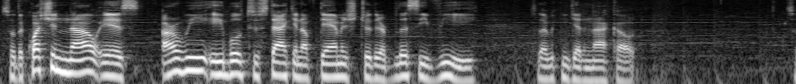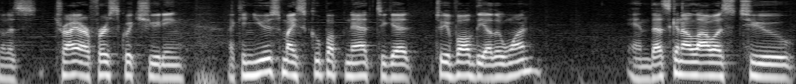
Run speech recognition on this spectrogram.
So the question now is, are we able to stack enough damage to their Blissey V so that we can get a knockout? So let's try our first quick shooting. I can use my scoop up net to get to evolve the other one. And that's gonna allow us to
